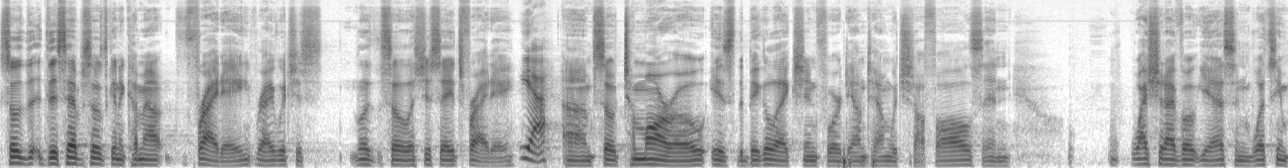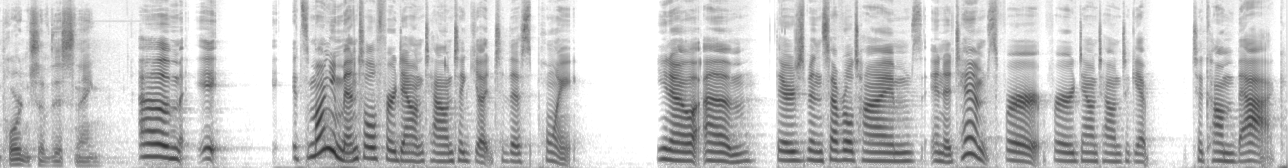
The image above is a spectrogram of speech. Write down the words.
so th- this episode's going to come out Friday, right? Which is so let's just say it's Friday. Yeah. Um, so tomorrow is the big election for downtown Wichita Falls, and why should I vote yes? And what's the importance of this thing? Um, it it's monumental for downtown to get to this point. You know, um, there's been several times in attempts for for downtown to get to come back,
